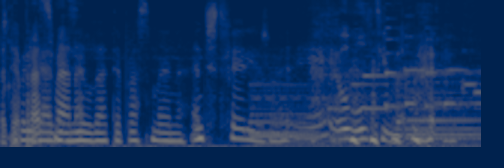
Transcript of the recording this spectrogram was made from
Até Obrigada, para a semana. Isilda, até para a semana. Antes de férias, não é? É, é a última.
